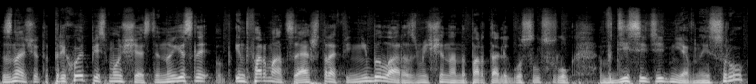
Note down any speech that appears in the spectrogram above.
Значит, приходит письмо счастья, но если информация о штрафе не была размещена на портале госуслуг в 10-дневный срок,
